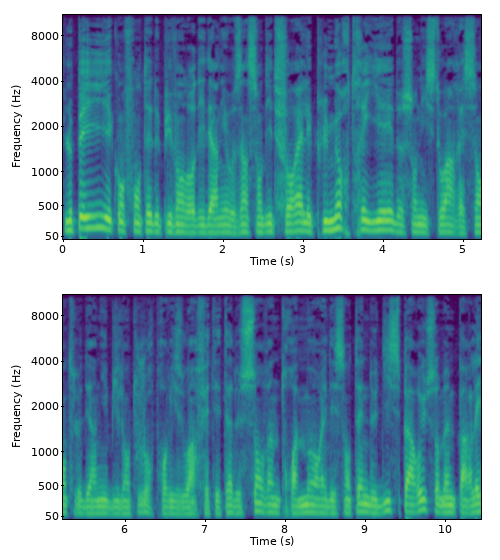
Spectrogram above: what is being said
Le pays est confronté depuis vendredi dernier aux incendies de forêt les plus meurtriers de son histoire récente. Le dernier bilan, toujours provisoire, fait état de 123 morts et des centaines de disparus, sans même parler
